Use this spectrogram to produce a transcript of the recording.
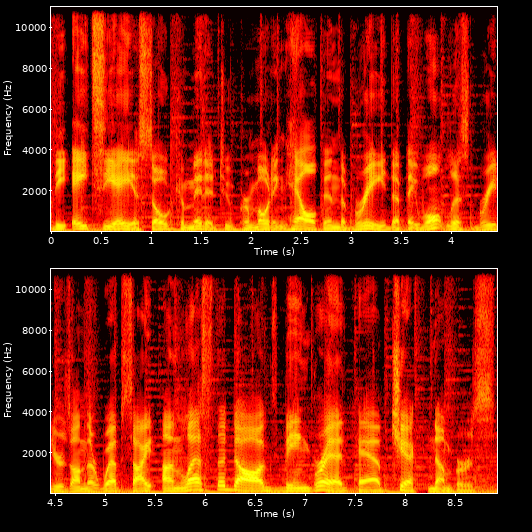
The HCA is so committed to promoting health in the breed that they won't list breeders on their website unless the dogs being bred have CHIC numbers.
